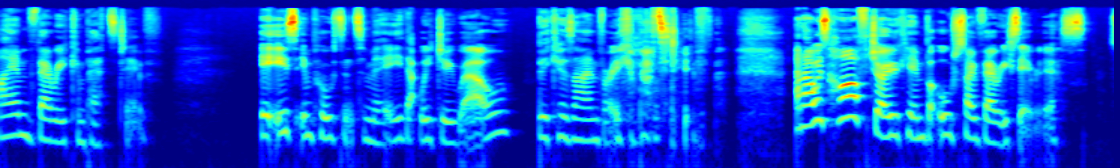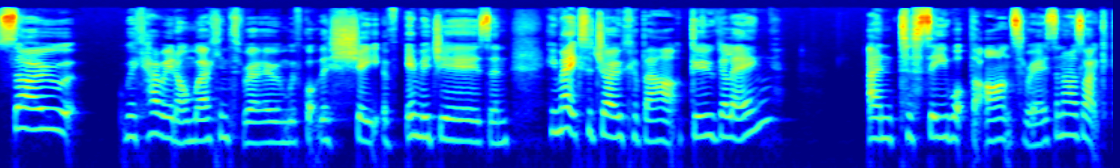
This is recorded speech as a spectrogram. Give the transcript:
I am very competitive it is important to me that we do well because I am very competitive and I was half joking but also very serious so we're carrying on working through and we've got this sheet of images and he makes a joke about googling and to see what the answer is. And I was like,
